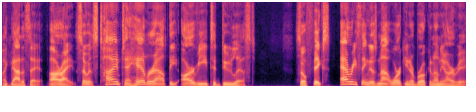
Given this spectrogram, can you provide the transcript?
I gotta say it. All right. So it's time to hammer out the RV to do list. So fix everything that's not working or broken on the RV.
